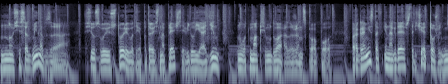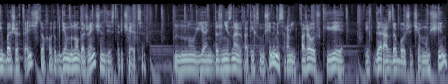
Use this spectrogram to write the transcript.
но сисадминов за всю свою историю, вот я пытаюсь напрячься, видел я один, ну вот максимум два раза женского пола. Программистов иногда я встречаю тоже не в больших количествах, а вот где много женщин здесь встречается. Ну, я даже не знаю, как их с мужчинами сравнить. Пожалуй, в QA их гораздо больше, чем мужчин.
